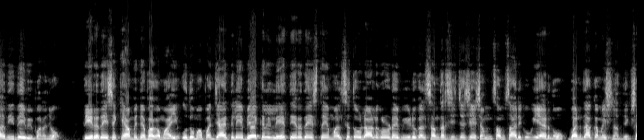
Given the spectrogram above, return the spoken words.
സതീദേവി പറഞ്ഞു. തീരദേശ ക്യാമ്പിന്റെ ഭാഗമായി ഉദുമ പഞ്ചായത്തിലെ ബേക്കലിലെ തീരദേശത്തെ മത്സ്യത്തൊഴിലാളികളുടെ വീടുകൾ സന്ദർശിച്ച ശേഷം സംസാരിക്കുകയായിരുന്നു വനിതാ കമ്മീഷൻ അധ്യക്ഷ.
